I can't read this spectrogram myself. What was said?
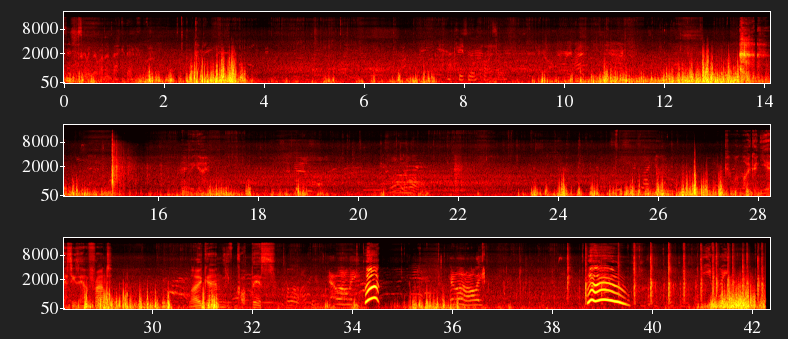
She's just gonna go running back there. He's in the. There we go. Come on, Logan. Yes, he's out front. Logan, you've got this. Come on. Go, Ollie! Woo! Come on, Ollie! Woohoo!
